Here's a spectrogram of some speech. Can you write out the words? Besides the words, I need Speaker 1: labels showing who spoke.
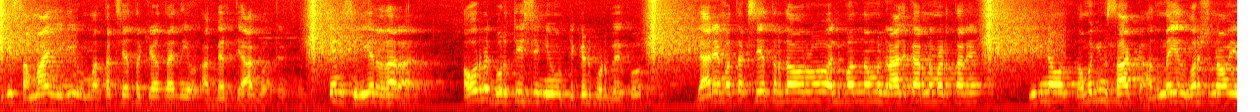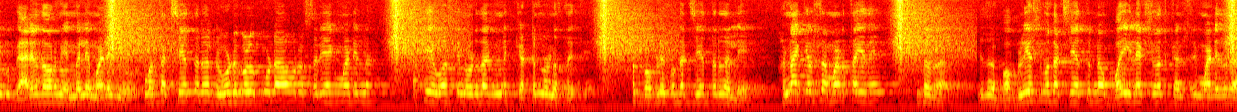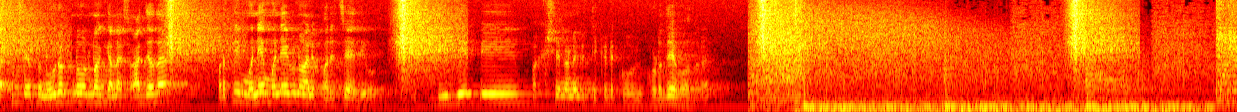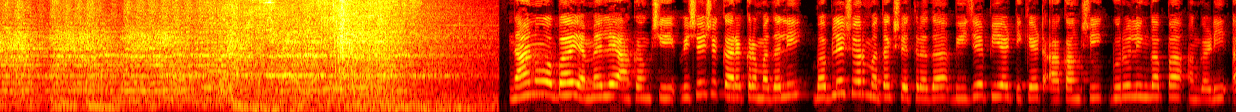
Speaker 1: ಇಡೀ ಸಮಾಜ, ಇಡೀ ಮತಕ್ಷೇತ್ರ ಕೇಳ್ತಾ ಇದ್ದು ನೀವು ಅಭ್ಯರ್ಥಿ ಆಗುವಂತ ಏನು ಸಿನಿಯರ್ ಅದಾರ, ಅವ್ರನ್ನ ಗುರುತಿಸಿ ನೀವು ಟಿಕೆಟ್ ಕೊಡಬೇಕು. ಬೇರೆ ಮತಕ್ಷೇತ್ರದವರು ಅಲ್ಲಿ ಬಂದು ನಮ್ಮನ್ನು ರಾಜಕಾರಣ ಮಾಡ್ತಾರೆ. ಈಗ ನಾವು, ನಮಗಿನ ಸಾಕು, ಹದಿನೈದು ವರ್ಷ ನಾವು ಈಗ ಬೇರೆದವ್ರನ್ನ ಎಂ ಎಲ್ ಎ ಮಾಡಿದ್ವಿ. ಮತಕ್ಷೇತ್ರದ ರೋಡ್ಗಳು ಕೂಡ ಅವರು ಸರಿಯಾಗಿ ಮಾಡಿಲ್ಲ. ಅಕ್ಕಿ ವ್ಯವಸ್ಥೆ ನೋಡಿದಾಗ ಕೆಟ್ಟ ಅನಿಸ್ತೈತಿ. ಬಬ್ಲೇಶ್ ಮತಕ್ಷೇತ್ರದಲ್ಲಿ ಹಣ ಕೆಲಸ ಮಾಡ್ತಾ ಇದೆ. ಇದನ್ನ ಬಬ್ಲೇಶ್ ಮತಕ್ಷೇತ್ರ ನಾವು ಬೈ ಇಲೆಕ್ಷನ್ ಅಂತ ಕನ್ಸಿಡರ್ ಮಾಡಿದ್ರೆ ಕ್ಷೇತ್ರ ನೂರಕ್ಕೆ ನೂರು ನಾವು ಗೆಲ್ಲಕ್ಕೆ ಸಾಧ್ಯದ ಪ್ರತಿ ಮನೆ ಮನೆಗೂ ಅಲ್ಲಿ ಪರಿಚಯ ಇದೀವಿ. ಬಿ ಜೆ ಪಕ್ಷ ನನಗೆ ಟಿಕೆಟ್ ಕೊಡದೇ ಹೋದರೆ?
Speaker 2: ನಾನು ಒಬ್ಬ ಎಂಎಲ್ಎ ಆಕಾಂಕ್ಷಿ. ವಿಶೇಷ ಕಾರ್ಯಕ್ರಮದಲ್ಲಿ ಬಬ್ಲೇಶ್ವರ್ ಮತಕ್ಷೇತ್ರದ ಬಿಜೆಪಿಯ ಟಿಕೆಟ್ ಆಕಾಂಕ್ಷಿ ಗುರುಲಿಂಗಪ್ಪ ಅಂಗಡಿ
